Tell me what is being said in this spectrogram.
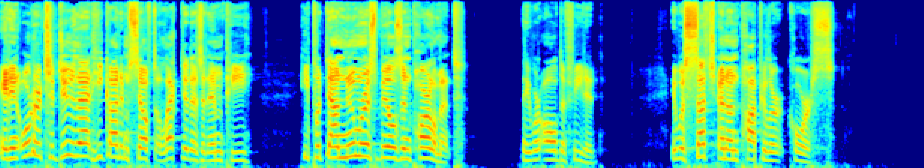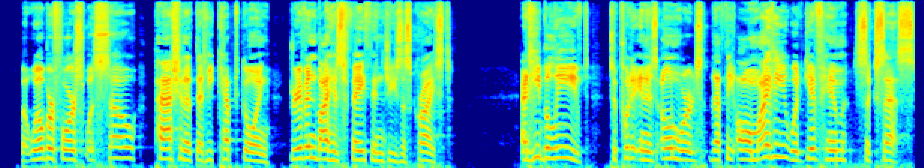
And in order to do that, he got himself elected as an MP. He put down numerous bills in Parliament. They were all defeated. It was such an unpopular course. But Wilberforce was so passionate that he kept going, driven by his faith in Jesus Christ. And he believed, to put it in his own words, that the Almighty would give him success.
